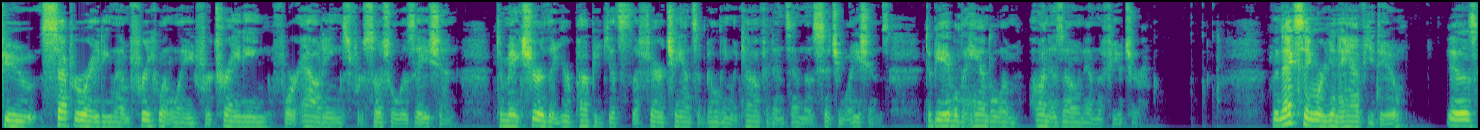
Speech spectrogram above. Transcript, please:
to separating them frequently for training, for outings, for socialization, to make sure that your puppy gets the fair chance of building the confidence in those situations to be able to handle them on his own in the future. The next thing we're going to have you do is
